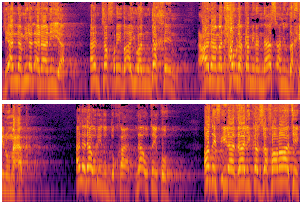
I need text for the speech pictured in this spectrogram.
لأن من الأنانية أن تفرض أيها المدخن على من حولك من الناس أن يدخنوا معك. أنا لا أريد الدخان لا أطيقه. أضف إلى ذلك زفراتك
